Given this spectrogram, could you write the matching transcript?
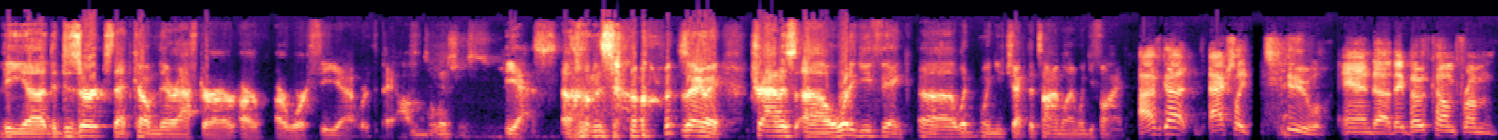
the uh the desserts that come thereafter are are, are worth the uh worth the payoff. Um, delicious. yes. Um so so anyway travis uh what did you think uh when, when you checked the timeline? What did you find? I've got actually two, and uh, they both come from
